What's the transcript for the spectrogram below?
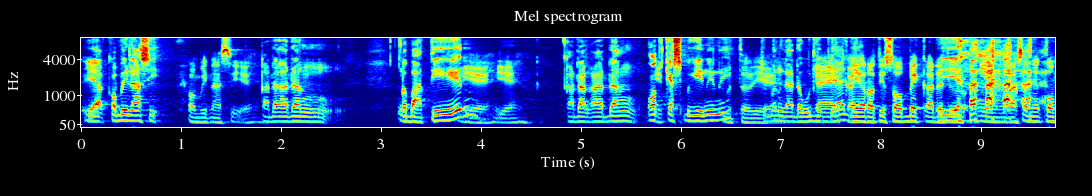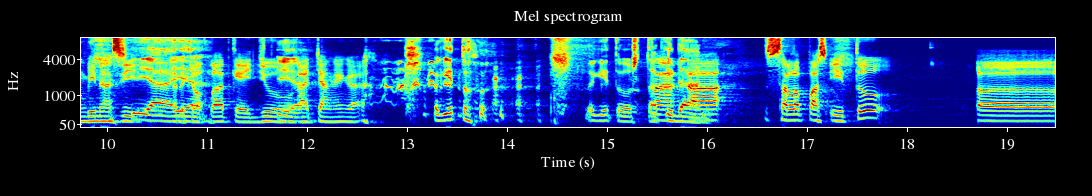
ya kombinasi kombinasi ya. kadang-kadang ngebatin Iya, iya. kadang-kadang podcast begini nih Betul ya. cuman nggak ada wujudnya kayak, aja kayak roti sobek ada Iya. yang rasanya kombinasi. Iya, ada iya. coklat, keju, Iya. kacang ya enggak. begitu begitu Ustaz Nah, eh, selepas itu eh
